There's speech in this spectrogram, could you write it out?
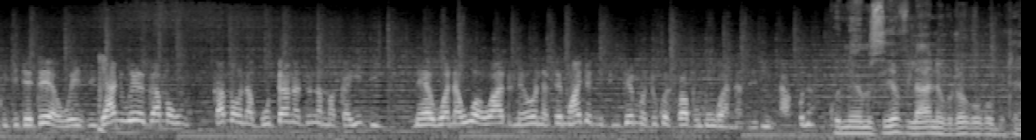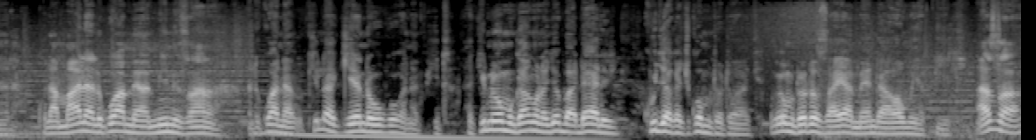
kujitetea uwezi. Yaani wewe kama um, kama unakutana tu na makaidi na wanaua watu na wewe unasema acha nipigemo tu kwa sababu Mungu ananilinda. Hakuna. Kuna MCA fulani kutoka huko Butera, kuna mahali alikuwa ameamini sana, alikuwa na kila akienda huko anapita, lakini huyo mganga, unajua baadaye alikuja akachukua mtoto wake. Huyo mtoto sahii ameenda awamu ya pili. Sasa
